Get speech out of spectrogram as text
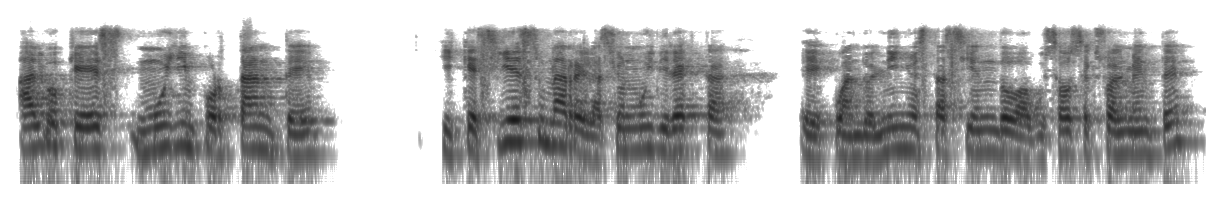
algo que es muy importante y que sí es una relación muy directa eh, cuando el niño está siendo abusado sexualmente,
